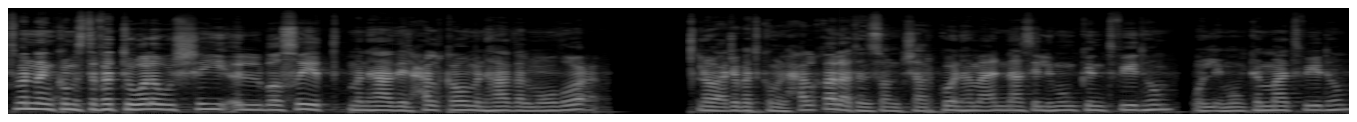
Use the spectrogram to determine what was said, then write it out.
أتمنى أنكم استفدتوا ولو الشيء البسيط من هذه الحلقة ومن هذا الموضوع. لو عجبتكم الحلقة لا تنسون تشاركونها مع الناس اللي ممكن تفيدهم واللي ممكن ما تفيدهم.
